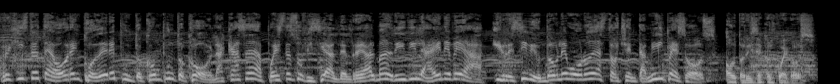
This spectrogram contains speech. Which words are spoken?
Regístrate ahora en codere.com.co, la casa de apuestas oficial del Real Madrid y la NBA, y recibe un doble bono de hasta 80 mil pesos. Autorice con juegos.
